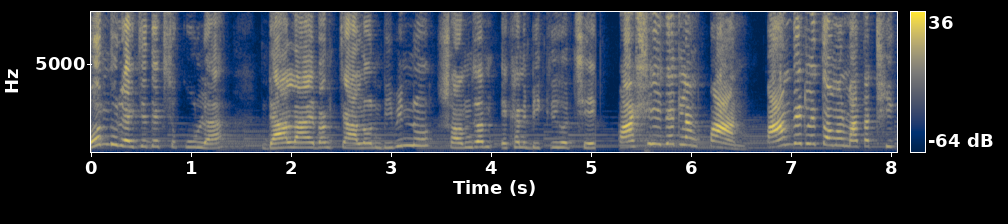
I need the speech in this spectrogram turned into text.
বন্ধুরা, এই যে দেখছ কুলা ডালা এবং চালন বিভিন্ন সরঞ্জাম এখানে বিক্রি হচ্ছে। পাশেই দেখলাম পান। পান দেখলে তো আমার মাথা ঠিক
